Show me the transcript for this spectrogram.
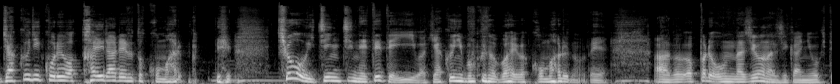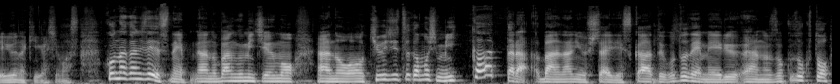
逆にこれは変えられると困るっていう。今日一日寝てていいは逆に僕の場合は困るので、あの、やっぱり同じような時間に起きてるような気がします。こんな感じでですね、あの、番組中も、あの、休日がもし3日あったら、まあ何をしたいですか？ということでメール、あの、続々と、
